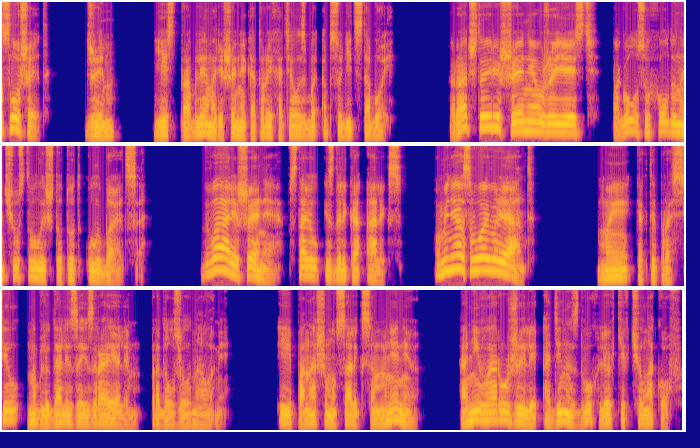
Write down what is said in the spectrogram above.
слушает». «Джим, есть проблема, решение которой хотелось бы обсудить с тобой». «Рад, что и решение уже есть». По голосу Холдена чувствовалось, что тот улыбается. «Два решения», — вставил издалека Алекс. «У меня свой вариант». «Мы, как ты просил, наблюдали за Израилем», — продолжила Наоми. «И, по нашему с Алексом мнению, они вооружили один из двух легких челноков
